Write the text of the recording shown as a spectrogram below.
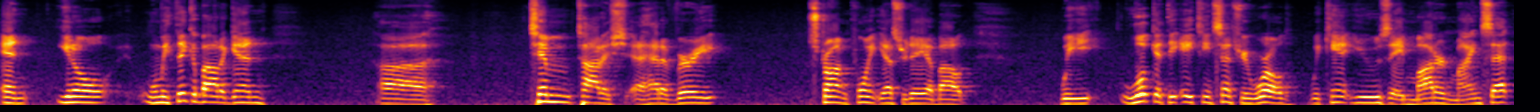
And, you know, when we think about again, uh, Tim Tadish had a very strong point yesterday about we look at the 18th century world, we can't use a modern mindset.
